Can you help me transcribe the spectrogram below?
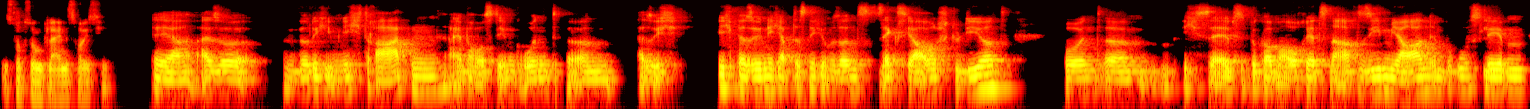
Ist doch so ein kleines Häuschen. Ja, also würde ich ihm nicht raten, einfach aus dem Grund, ähm, also ich, ich persönlich habe das nicht umsonst sechs Jahre studiert und ähm, ich selbst bekomme auch jetzt nach sieben Jahren im Berufsleben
